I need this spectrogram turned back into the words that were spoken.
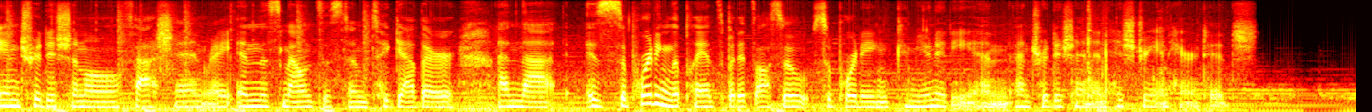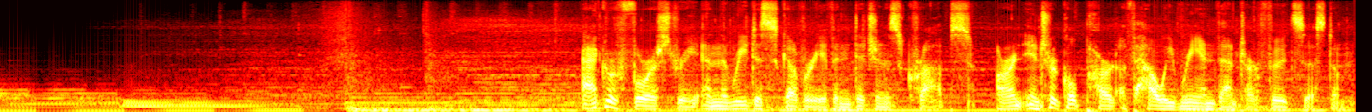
in traditional fashion, right, in this mound system together. And that is supporting the plants, but it's also supporting community and, and tradition and history and heritage. Agroforestry and the rediscovery of indigenous crops are an integral part of how we reinvent our food system.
